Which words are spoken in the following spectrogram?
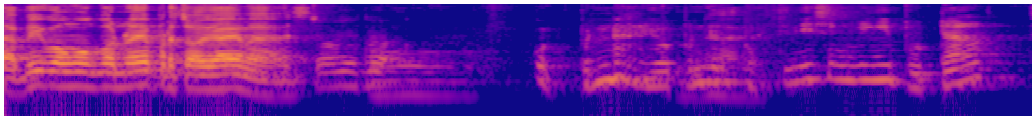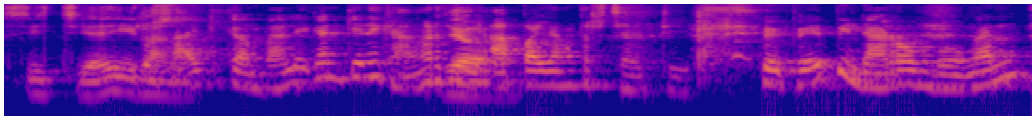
Tapi wong kono e percaya ya, Mas. Percaya kok. oh bener ya bener bukti ini sing wingi budal Siji ae terus ilang. saiki gak balik kan kini gak ngerti Yo. apa yang terjadi BBM pindah rombongan.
